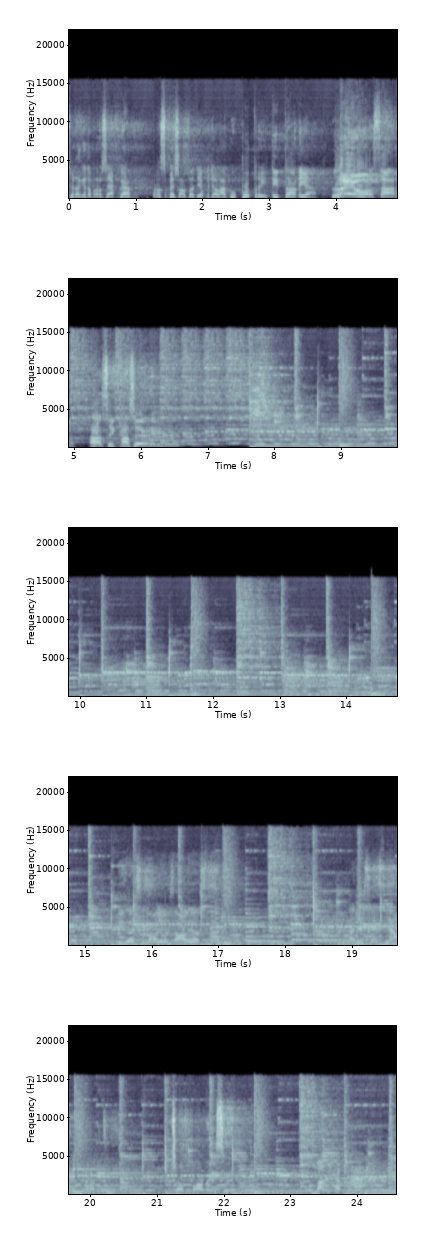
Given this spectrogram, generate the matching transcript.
Sudah kita persiapkan perspesial buat yang punya lagu Putri Titania Leo Star Asik masih. Ada sesi yang harap cintamu. Japanese. Manhattan SHD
